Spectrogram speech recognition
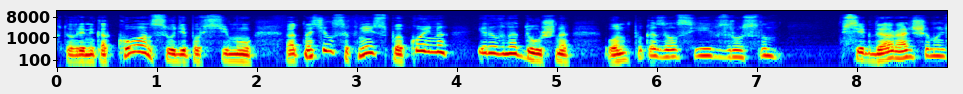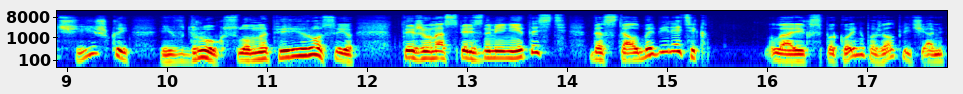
в то время как он, судя по всему, относился к ней спокойно и равнодушно. Он показался ей взрослым всегда раньше мальчишкой, и вдруг словно перерос ее. «Ты же у нас теперь знаменитость, достал бы билетик». Ларик спокойно пожал плечами.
